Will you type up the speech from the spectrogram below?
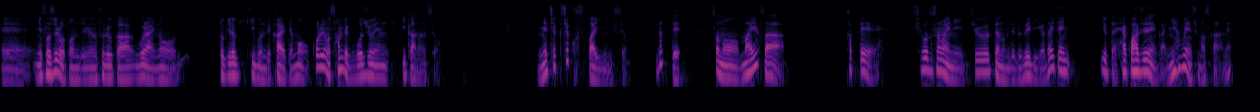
えー、味噌汁を豚汁にするかぐらいの時々気分で変えても、これでも350円以下なんですよ。めちゃくちゃコスパいいんですよ。だって、その、毎朝買って、仕事する前にチューって飲んでるゼリーが大体言ったら180円から200円しますからね。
